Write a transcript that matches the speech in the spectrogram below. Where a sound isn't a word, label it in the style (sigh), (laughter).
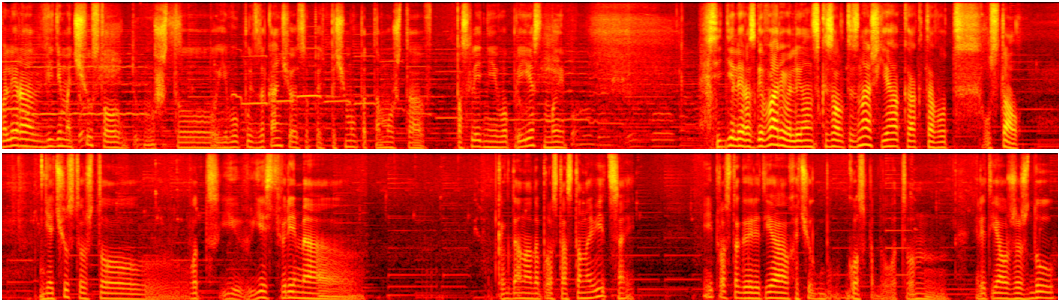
Валера, видимо, чувствовал, что его путь заканчивается. Почему? Потому что в последний его приезд мы сидели, разговаривали, и он сказал, ты знаешь, я как-то вот устал. Я чувствую, что вот есть время, когда надо просто остановиться и просто говорит, я хочу к Господу. Вот он говорит, я уже жду,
